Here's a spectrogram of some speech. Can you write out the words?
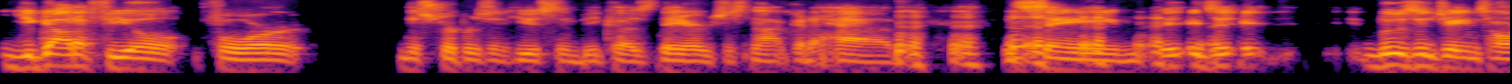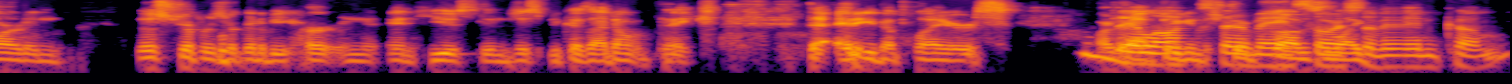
you got to feel for the strippers in Houston because they are just not going to have the same. It, it's it, losing James Harden. Those strippers are going to be hurting in Houston just because I don't think that any of the players are they lost big in the their main source Like, of income.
